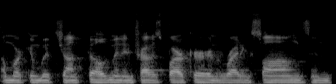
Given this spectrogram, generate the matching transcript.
I'm working with John Feldmann and Travis Barker and writing songs and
